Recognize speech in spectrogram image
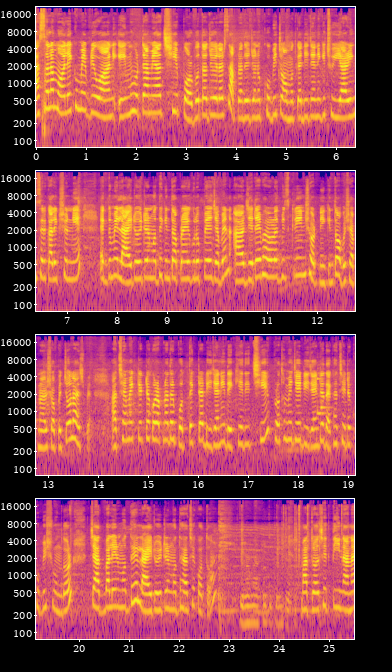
আসসালামু আলাইকুম এভরিওয়ান। এই মুহূর্তে আমি আছি পর্বতা জুয়েলার্স। আপনাদের জন্য খুবই চমৎকার ডিজাইনে কিছু ইয়াররিংসের কালেকশন নিয়ে। একদমই লাইট ওয়েটের মধ্যে কিন্তু আপনারা এগুলো পেয়ে যাবেন। আর যেটাই ভালো লাগবে স্ক্রিনশট নিয়ে কিন্তু অবশ্যই আপনারা শপে চলে আসবেন। আচ্ছা আমি একটা একটা করে আপনাদের প্রত্যেকটা ডিজাইনই দেখিয়ে দিচ্ছি। প্রথমে যে ডিজাইনটা দেখাচ্ছি এটা খুবই সুন্দর। চাঁদবালির মধ্যে লাইট ওয়েটের মধ্যে আছে কত? মাত্র আছে তিন আনা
